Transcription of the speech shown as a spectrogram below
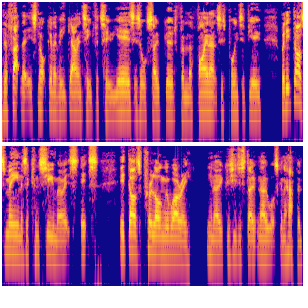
the fact that it's not going to be guaranteed for two years is also good from the finances point of view. But it does mean, as a consumer, it's it's it does prolong the worry, you know, because you just don't know what's going to happen.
